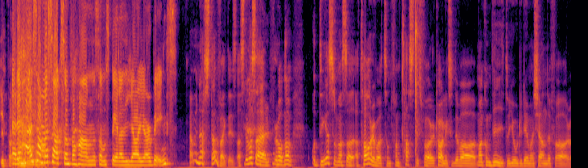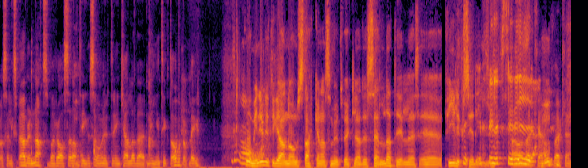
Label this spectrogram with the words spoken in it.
Är det här samma sak som för han som spelade Jar Jar Binks? Ja men nästan faktiskt. Alltså det var så här för honom. Och det som man sa, Atari var ett sånt fantastiskt företag. Liksom. Det var, man kom dit och gjorde det man kände för och sen liksom över en natt så bara rasade allting och så var man ute i den kalla världen och ingen tyckte om honom längre. Påminner ju lite grann om stackarna som utvecklade Zelda till eh, Philips CDI. Philips Ja, CDI. verkligen. Mm. verkligen.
